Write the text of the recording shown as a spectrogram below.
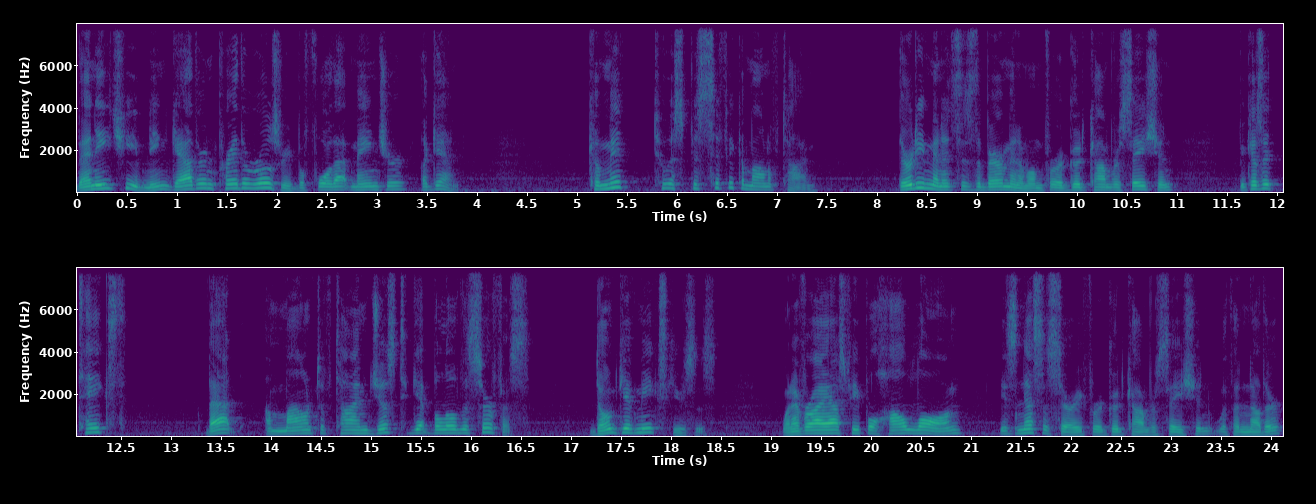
Then each evening, gather and pray the rosary before that manger again. Commit to a specific amount of time. 30 minutes is the bare minimum for a good conversation because it takes that amount of time just to get below the surface. Don't give me excuses. Whenever I ask people how long is necessary for a good conversation with another,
